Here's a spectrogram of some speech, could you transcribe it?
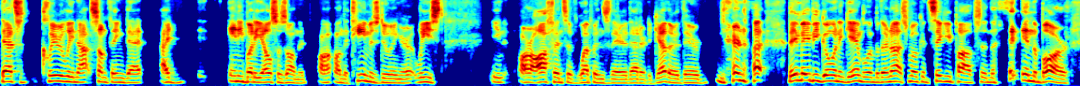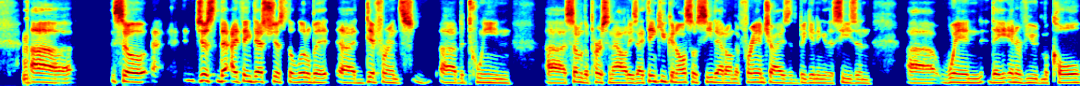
that's clearly not something that i anybody else is on the on the team is doing or at least you know, our offensive weapons there that are together they're they're not they may be going and gambling but they're not smoking ciggy pops in the in the bar. Uh so uh, just that i think that's just a little bit uh difference uh between uh, some of the personalities. I think you can also see that on the franchise at the beginning of the season uh, when they interviewed Mecole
